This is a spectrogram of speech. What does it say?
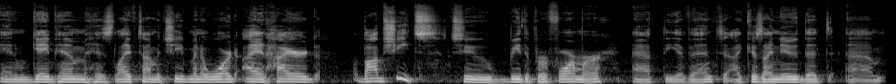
and gave him his Lifetime Achievement Award. I had hired Bob Sheets to be the performer at the event because I, I, knew that um,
